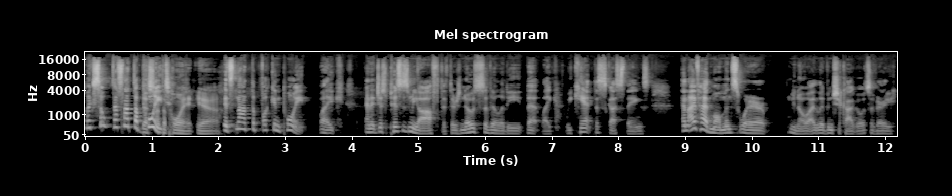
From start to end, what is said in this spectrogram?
Like, so that's not the That's point. not the point. Yeah. It's not the fucking point. Like, and it just pisses me off that there's no civility, that like we can't discuss things. And I've had moments where, you know, I live in Chicago. It's a very,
